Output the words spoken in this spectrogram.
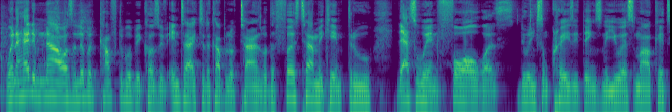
yeah. When I had him now, I was a little bit comfortable because we've interacted a couple of times. But the first time he came through, that's when Fall was doing some crazy things in the U.S. market,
